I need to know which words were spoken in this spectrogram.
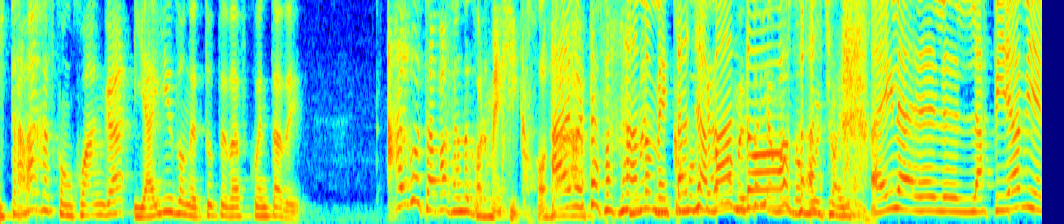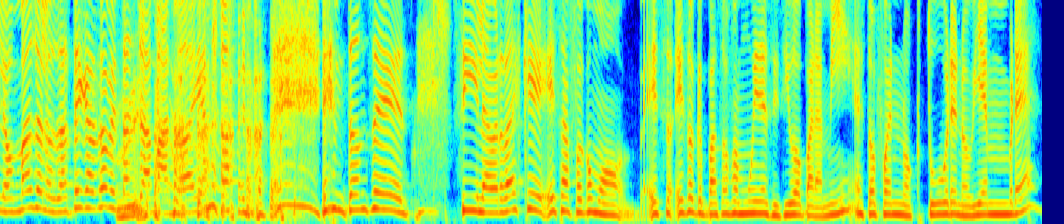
Y trabajas con Juanga y ahí es donde tú te das cuenta de algo está pasando con México. O sea, algo está pasando, me, están que algo llamando. Me está llamando mucho ahí. Ahí la- la- la- las pirámides, los mayas, los aztecas, no me están Sí. llamando. Ahí no. Entonces, sí, la verdad es que esa fue como, eso, eso que pasó fue muy decisivo para mí. Esto fue en octubre, noviembre.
